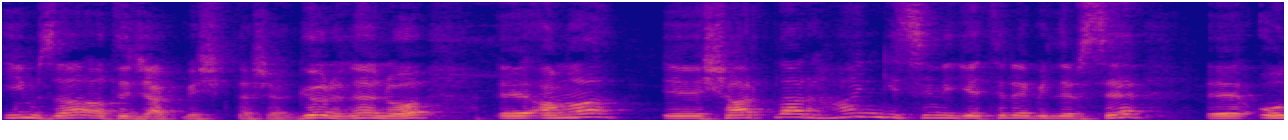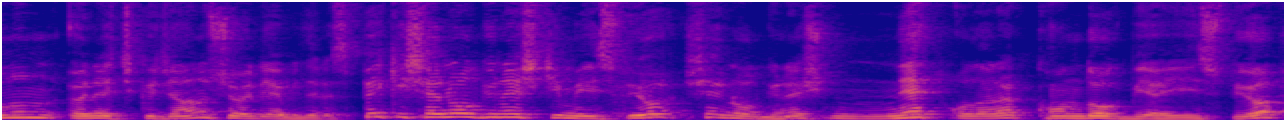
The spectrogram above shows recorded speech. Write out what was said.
imza atacak Beşiktaş'a. Görünen o. E, ama e, şartlar hangisini getirebilirse e, onun öne çıkacağını söyleyebiliriz. Peki Şenol Güneş kimi istiyor? Şenol Güneş net olarak Kondogbia'yı istiyor.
